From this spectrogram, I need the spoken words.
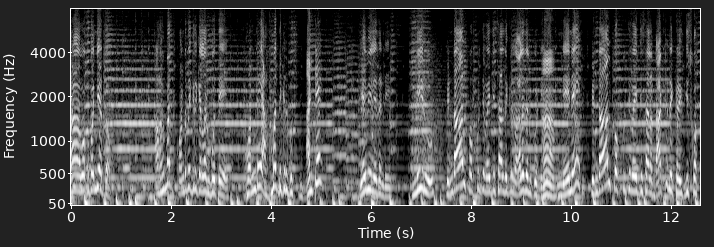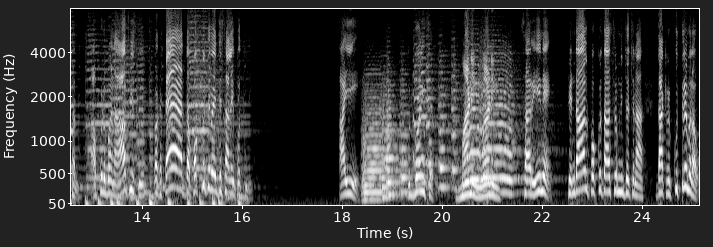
ఆ, ఒక పని చేద్దాం. అహ్మద్ కొండ దగ్గరికి వెళ్ళకపోతే కొండే అహ్మద్ దగ్గరికి వస్తుంది. అంటే? ఏమీ లేదండి. మీరు పిండాల్ ప్రకృతి వైద్యశాల దగ్గర రాలేదనుకోండి ఆ. నేనే పిండాల్ ప్రకృతి వైద్యశాల డాక్టర్ ఇక్కడికి తీసుకొస్తాను. అప్పుడు మన ఆఫీసు ఒక పెద్ద ప్రకృతి వైద్యశాల అయిపోతుంది. అయ్యి good morning sir. Morning morning. Sir ఈయనే. పిండాల్ ప్రకృతి ఆశ్రమం నుంచి వచ్చిన డాక్టర్ కుత్రిమరావు.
